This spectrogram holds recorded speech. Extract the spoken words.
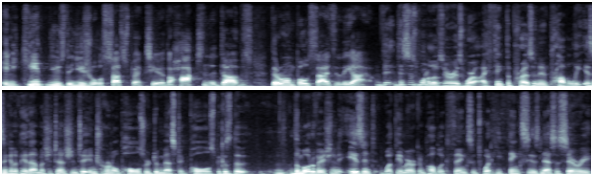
and you can't use the usual suspects here. The hawks and the doves, they're on both sides of the aisle. This is one of those areas where I think the president probably isn't going to pay that much attention to internal polls or domestic polls because the, the motivation isn't what the American public thinks, it's what he thinks is necessary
